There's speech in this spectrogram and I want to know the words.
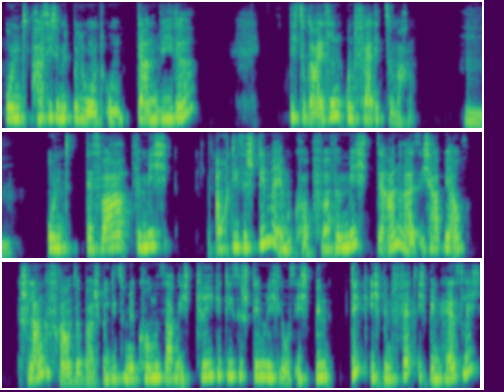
und hast dich damit belohnt, um dann wieder dich zu geißeln und fertig zu machen. Hm. Und das war für mich, auch diese Stimme im Kopf war für mich der Anreiz. Ich habe ja auch schlanke Frauen zum Beispiel, die zu mir kommen und sagen, ich kriege diese Stimme nicht los. Ich bin dick, ich bin fett, ich bin hässlich.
